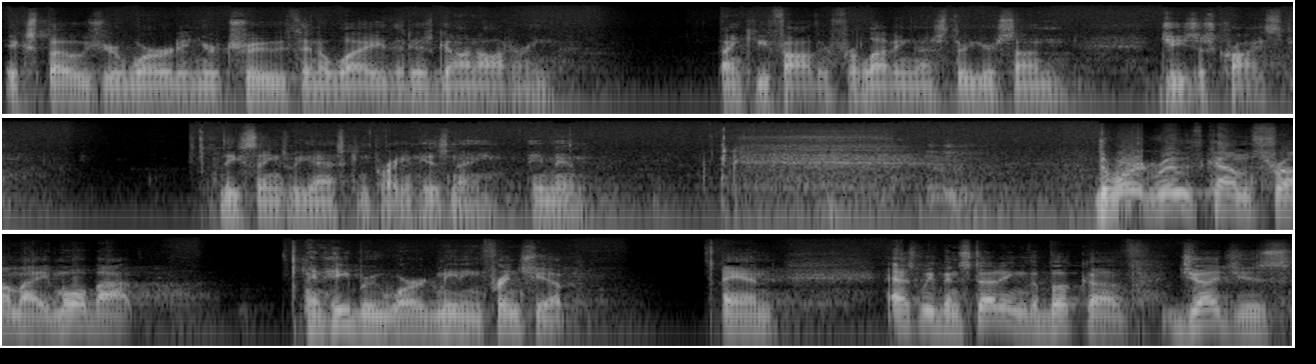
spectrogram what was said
expose your word and your truth in a way that is God honoring. Thank you, Father, for loving us through your Son, Jesus Christ. These things we ask and pray in his name. Amen. The word Ruth comes from a Moabite and Hebrew word meaning friendship. And as we've been studying the book of Judges,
